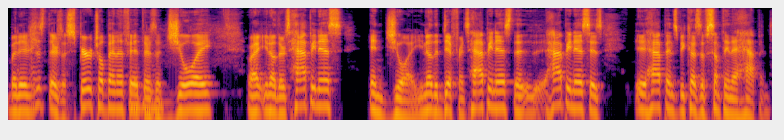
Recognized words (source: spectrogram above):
but it's just there's a spiritual benefit, mm-hmm. there's a joy, right? You know, there's happiness and joy. You know the difference. Happiness, the happiness is it happens because of something that happened.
